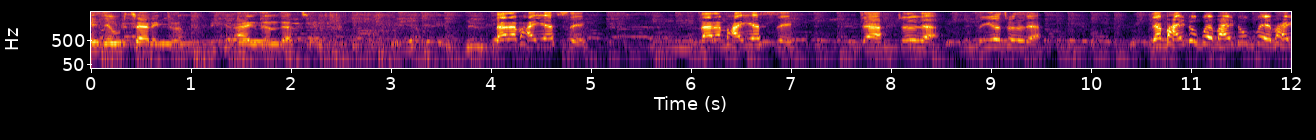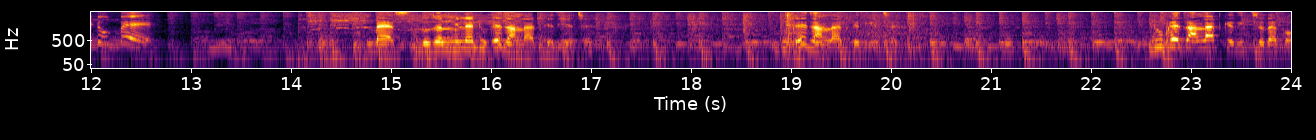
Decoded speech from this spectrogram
এই যে উঠছে আরেকজন আরেকজন যাচ্ছে। দাঁড়া, ভাই আসছে। দাঁড়া, ভাই আসছে। যা, চলে যা। তুইও চলে যা। যা, ভাই ঢুকবে ভাই ঢুকবে ভাই ঢুকবে। ব্যাস, দুজন মিলে ঢুকে জানলা আটকে দিয়েছে। ঢুকে জানলা আটকে দিয়েছে। ঢুকে জানলা আটকে দিচ্ছে, দেখো।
